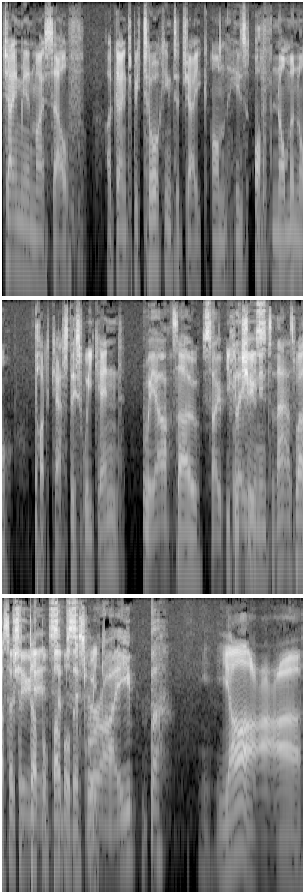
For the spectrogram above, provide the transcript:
Jamie and myself are going to be talking to Jake on his off nominal podcast this weekend. We are. So, so you can tune into that as well. So it's a double in, bubble this week. Yeah.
